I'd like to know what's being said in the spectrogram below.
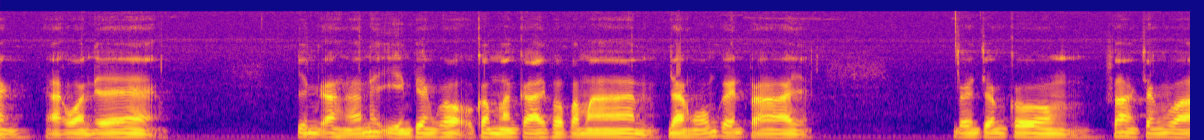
งอาอ่อนแอกินอาหารให้อิ่มเพียงพอออกกำลังกายพอประมาณ อย่าโหมเกินไป เดินจงกรมสร้างจังหวะ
